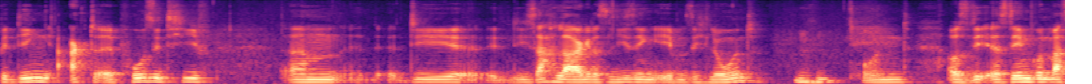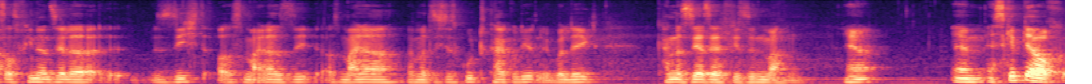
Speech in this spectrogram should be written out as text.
bedingen aktuell positiv ähm, die, die Sachlage, dass Leasing eben sich lohnt. Mhm. Und aus, aus dem Grund macht es aus finanzieller Sicht, aus meiner, aus meiner, wenn man sich das gut kalkuliert und überlegt, kann das sehr, sehr viel Sinn machen. Ja. Ähm, es gibt ja auch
